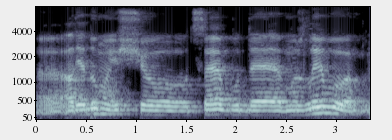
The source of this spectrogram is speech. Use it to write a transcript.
але я думаю, що це буде можливо.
